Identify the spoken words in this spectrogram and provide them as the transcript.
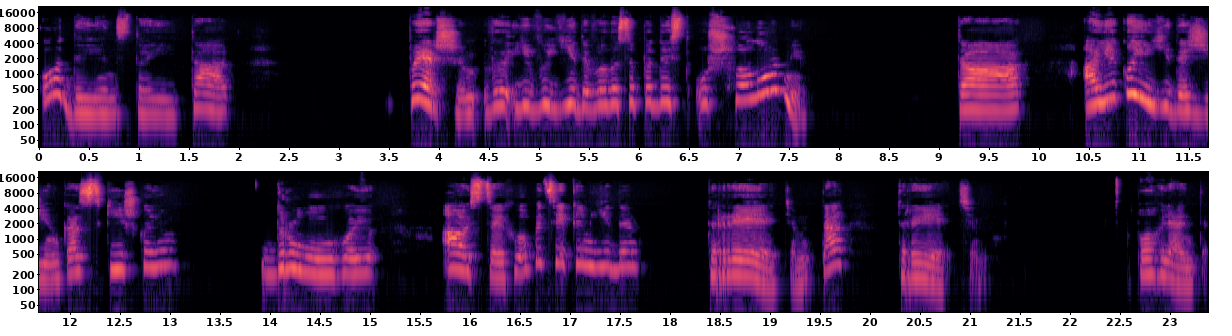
Один стоїть. Так. Першим їде велосипедист у шоломі? Так. А якою їде жінка з кішкою? Другою. А ось цей хлопець, яким їде? Третім, так? Третім. Погляньте.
